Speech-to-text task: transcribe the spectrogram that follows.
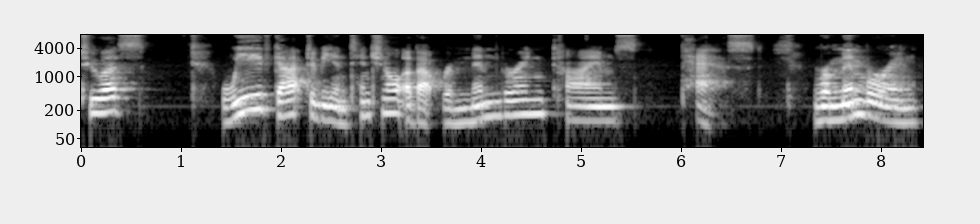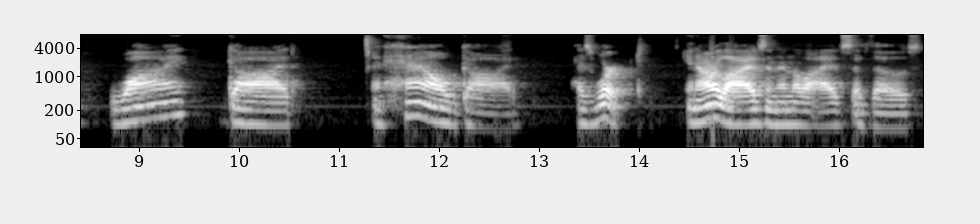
to us, we've got to be intentional about remembering times past, remembering why God and how God has worked in our lives and in the lives of those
